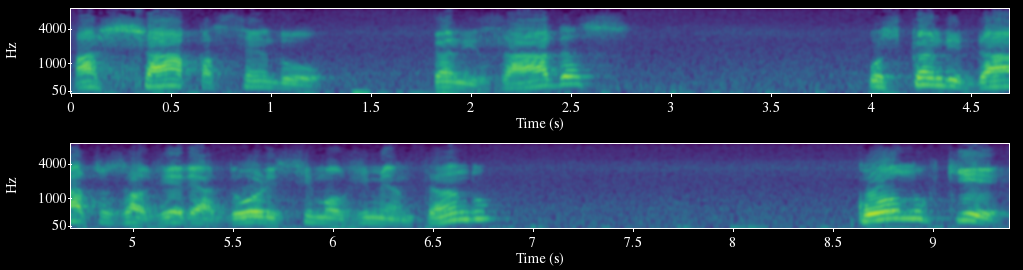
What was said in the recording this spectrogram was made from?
as chapas sendo organizadas, os candidatos a vereadores se movimentando, como que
